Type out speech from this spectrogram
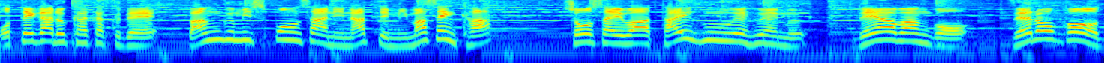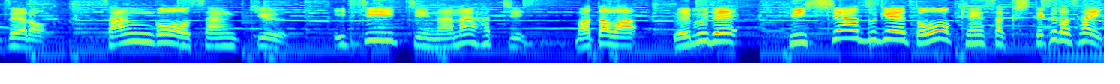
お手軽価格で番組スポンサーになってみませんか？詳細は台風 FM 電話番号050-3539-1178またはウェブでフィッシャーズゲートを検索してください。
